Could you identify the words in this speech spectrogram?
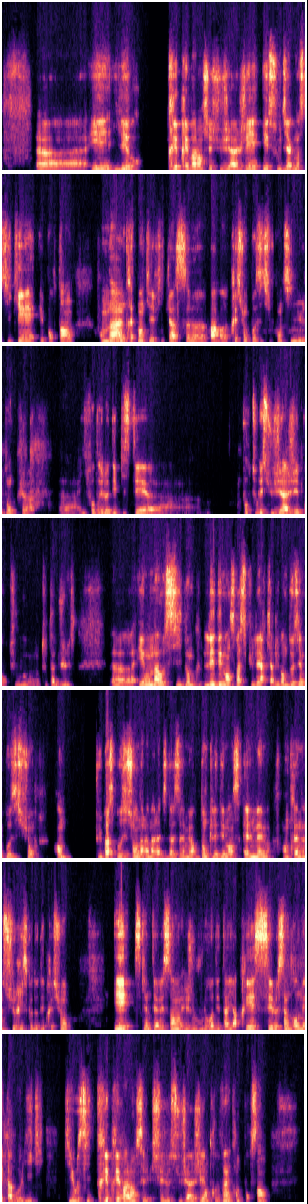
et il est très prévalent chez les sujets âgés et sous-diagnostiqué, et pourtant, on a un traitement qui est efficace euh, par pression positive continue, donc euh, euh, il faudrait le dépister pour tous les sujets âgés, pour tout, tout adulte. et on a aussi donc, les démences vasculaires qui arrivent en deuxième position, en plus basse position dans la maladie d'Alzheimer, donc les démences elles-mêmes entraînent un surrisque de dépression. Et ce qui est intéressant, et je vous le redétaille après, c'est le syndrome métabolique, qui est aussi très prévalent chez le sujet âgé, entre 20 et 30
